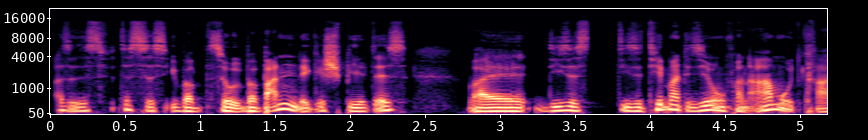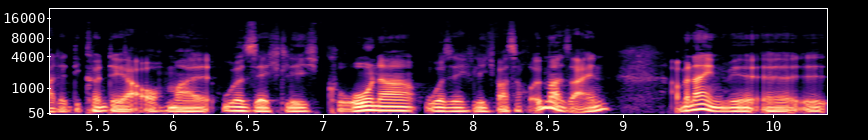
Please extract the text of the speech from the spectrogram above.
also dass, dass das über, so über Bande gespielt ist, weil dieses, diese Thematisierung von Armut gerade, die könnte ja auch mal ursächlich Corona, ursächlich was auch immer sein. Aber nein, wir, äh,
